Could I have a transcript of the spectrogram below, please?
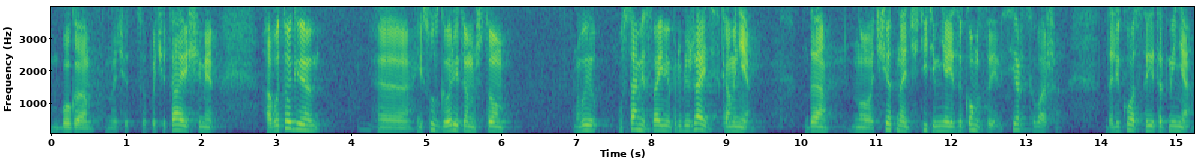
Бога значит, почитающими. А в итоге э, Иисус говорит им, что вы устами своими приближаетесь ко мне, да, но тщетно чтите меня языком своим, сердце ваше далеко отстоит от меня.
